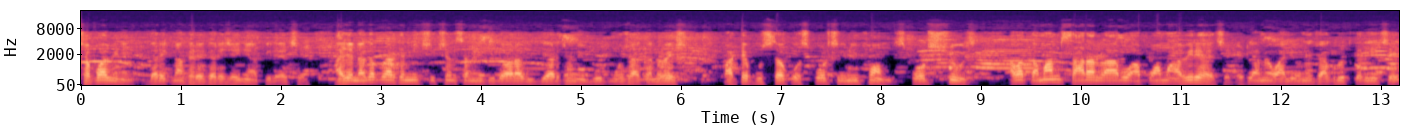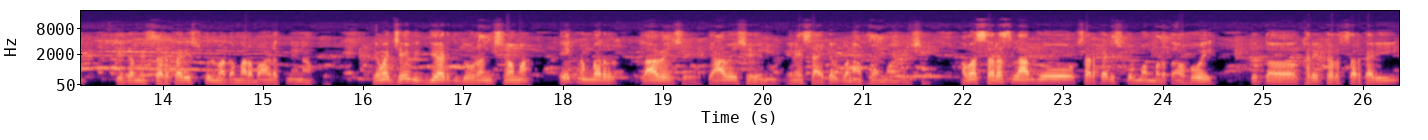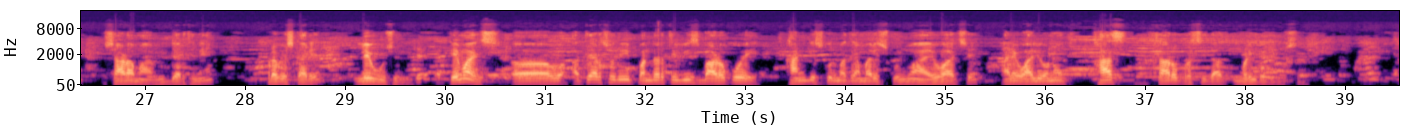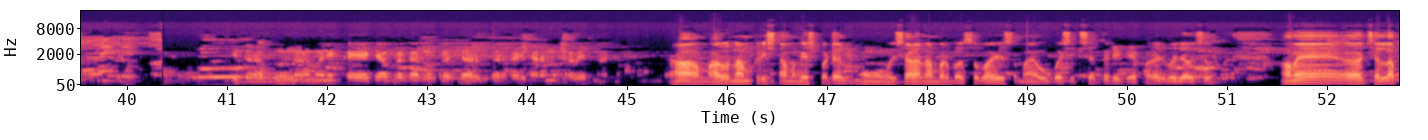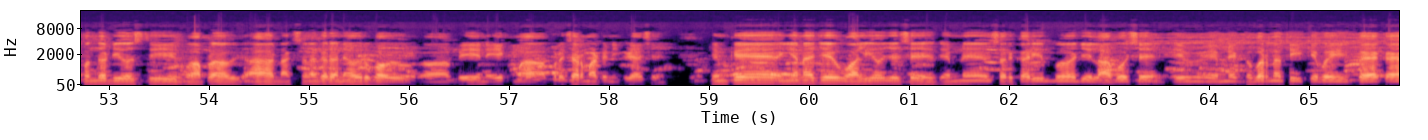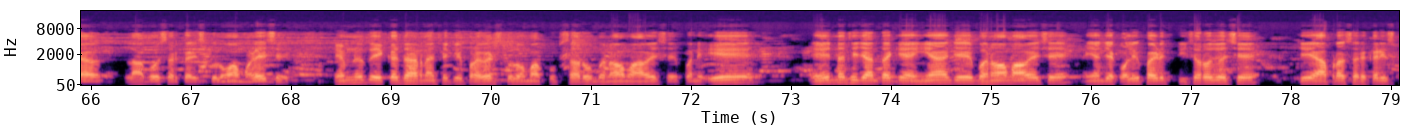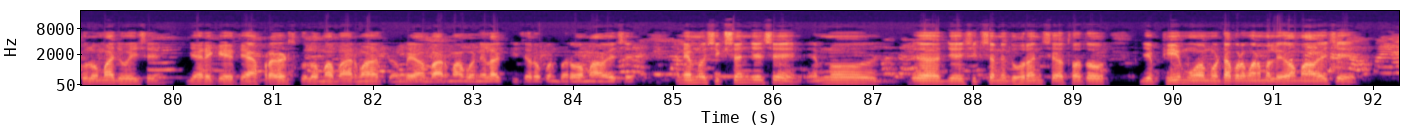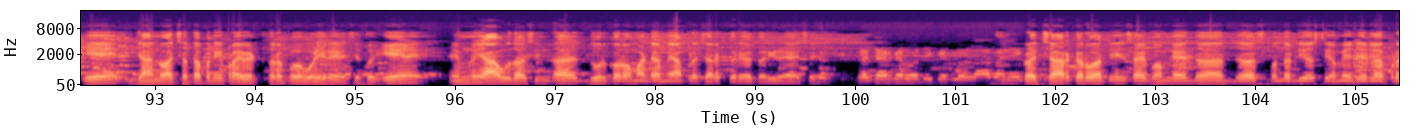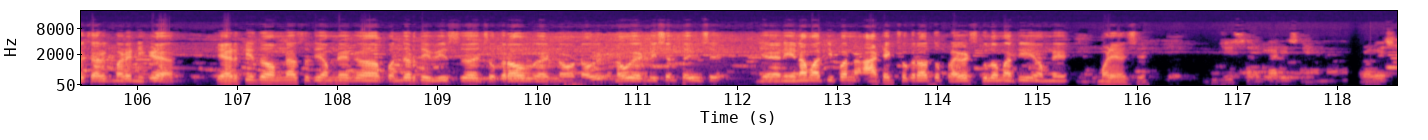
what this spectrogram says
છપાવીને દરેકના ઘરે ઘરે જઈને આપી રહ્યા છે. આજે નગર પ્રાથમિક શિક્ષણ સમિતિ દ્વારા વિદ્યાર્થીઓને બૂટ મોજા ગણવેશ પાઠ્યપુસ્તકો, સ્પોર્ટ્સ યુનિફોર્મ, સ્પોર્ટ્સ શૂઝ આવા તમામ સારા લાભો આપવામાં આવી રહ્યા છે. એટલે અમે વાલીઓને જાગૃત કરીએ છીએ કે તમે સરકારી સ્કૂલમાં તમારા બાળકને નાખો. એમાં જે વિદ્યાર્થી ધોરણ છમાં એક નંબર લાવે છે, કે આવે છે એનું, એને સાયકલ પણ આપવામાં આવે છે. આવા સરસ લાભ જો સરકારી સ્કૂલમાં મળતા હોય તો, ખરેખર સરકારી શાળામાં વિદ્યાર્થીને પ્રવેશ કાર્ય લેવું જોઈએ. તેમજ અત્યાર સુધી પંદરથી વીસ બાળકોએ ખાનગી સ્કૂલમાંથી અમારી સ્કૂલમાં આવ્યા છે અને વાલીઓનો ખાસ સારો પ્રતિસાદ મળી રહ્યો છે. જી સર આપનું નામ અને કયા કેવા પ્રકારનો પ્રચાર સરકારી શાળામાં પ્રવેશ માટે હા મારું નામ કૃષ્ણા મંગેશ પટેલ. હું શાળા નંબર બસો બાવીસમાં ઉપશિક્ષક તરીકે ફરજ બજાવું છું. અમે છેલ્લા પંદર દિવસથી આપણા આ નાગસનગર અને અવિર્ભાવ બે અને એકમાં પ્રચાર માટે નીકળ્યા છે. કેમ કે અહીંયાના જે વાલીઓ જે છે, તેમને સરકારી જે લાભો છે એ એમને ખબર નથી કે ભાઈ કયા કયા લાભો સરકારી સ્કૂલોમાં મળે છે. એમને તો એક જ ધારણા છે કે પ્રાઇવેટ સ્કૂલોમાં ખૂબ સારું બનાવવામાં આવે છે, પણ એ એ જ નથી જાણતા કે અહીંયા જે ભણવામાં આવે છે, અહીંયા જે ક્વોલિફાઈડ ટીચરો જે છે જે આપણા સરકારી સ્કૂલોમાં જ હોય છે. જ્યારે કે ત્યાં પ્રાઇવેટ સ્કૂલોમાં બારમા બારમા બનેલા ટીચરો પણ ભરવામાં આવે છે. અને એમનું શિક્ષણ જે છે એમનું જે શિક્ષણનું ધોરણ છે અથવા તો જે ફી મોટા પ્રમાણમાં લેવામાં આવે છે એ જાણવા છતાં પણ એ પ્રાઇવેટ તરફ વળી રહ્યા છે. તો એ એમની આ ઉદાસીનતા દૂર કરવા માટે અમે આ પ્રચાર કરી રહ્યા છે. પ્રચાર કરવાથી કેટલો લાભ અને પ્રચાર કરવાથી સાહેબ અમને દસ પંદર દિવસથી અમે જેટલા પ્રચાર માટે નીકળ્યા ત્યારથી તો હમણાં સુધી અમને પંદરથી વીસ છોકરાઓ નવું નવું એડમિશન થયું છે. અને એનામાંથી પણ આઠેક છોકરાઓ તો પ્રાઇવેટ સ્કૂલોમાંથી અમને મળ્યા છે. જે સરકારી શાળામાં પ્રવેશ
